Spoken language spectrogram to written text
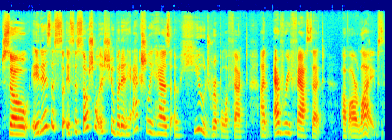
So it is a, it's a social issue, but it actually has a huge ripple effect on every facet of our lives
